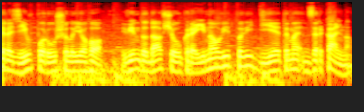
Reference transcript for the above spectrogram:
разів порушили його. Він додав, що Україна у відповідь діятиме дзеркально.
